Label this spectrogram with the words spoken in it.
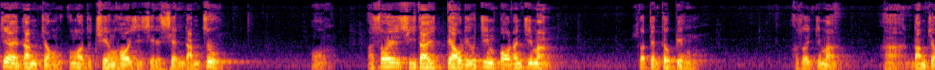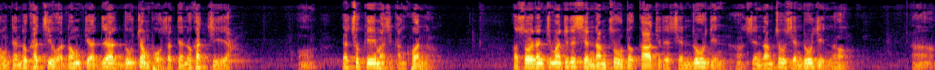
这个男众讲哦，就称呼是是个善男子，哦，啊，所以时代潮流进步，咱即嘛。说颠倒变，所以即嘛啊，南藏电都较少啊，拢食这女藏菩萨电都较济啊。哦，要出家嘛是共款啊。啊，所以咱即马即个善男子就加一个善女人啊，善男子善女人吼。啊，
